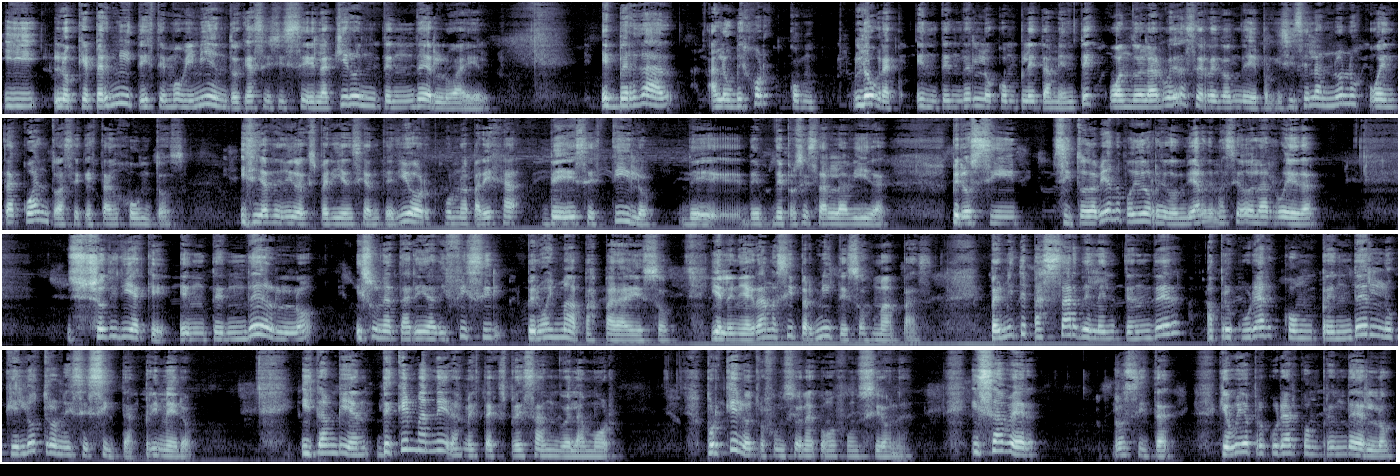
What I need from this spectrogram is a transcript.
Y lo que permite este movimiento que hace Gisela, quiero entenderlo a él. Es verdad, a lo mejor logra entenderlo completamente cuando la rueda se redondee, porque Gisela no nos cuenta cuánto hace que están juntos y si ha tenido experiencia anterior con una pareja de ese estilo de, de procesar la vida. Pero si, si todavía no ha podido redondear demasiado la rueda, yo diría que entenderlo es una tarea difícil, pero hay mapas para eso. Y el enneagrama sí permite esos mapas. Permite pasar del entender a procurar comprender lo que el otro necesita, primero. Y también de qué maneras me está expresando el amor. ¿Por qué el otro funciona como funciona? Y saber, Rosita, que voy a procurar comprenderlo,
